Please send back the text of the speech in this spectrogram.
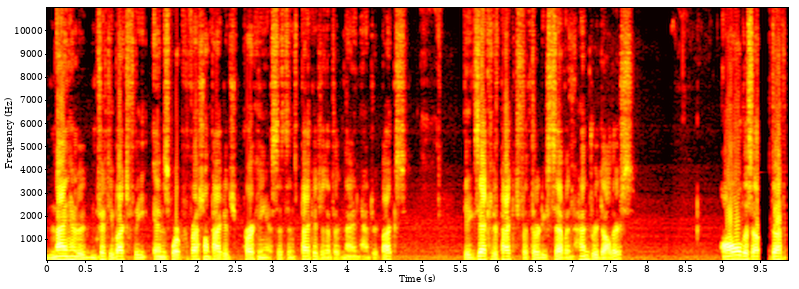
950 bucks for the M Sport Professional package, parking assistance package, another 900 bucks. The executive package for $3,700. All this other stuff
